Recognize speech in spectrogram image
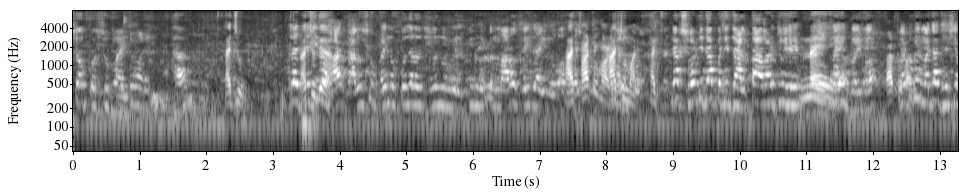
સૌ કોશું ભાઈ. હા? આચું એટલે હાચું જેથી દે. હાથ ઘાલું છું ભાઈનો કોઈ દાડો જીવનમાં મિલતી નહીં પણ મારો થઈ જાય સાચું મારી. આચું મારે. આચું ને છોડી દીધા પછી ચાલતા આવડતું છે. નહીં. નહીં ભાઈ હો. હાચું નટુભાઈ મજા થશે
